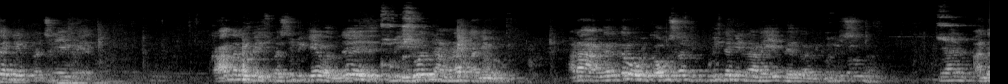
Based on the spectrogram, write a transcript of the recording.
தண்ணீர் பிரச்சனையே கிடையாது. காந்தலுடைய ஸ்பெசிஃபிக்கே வந்து குடி இருபத்தி நாலு நேரம் தண்ணி வரும். ஆனால் அங்கே இருக்கிற ஒரு கவுன்சிலர் குடி தண்ணீர்னாலேயே பேர் வாங்கி அந்த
